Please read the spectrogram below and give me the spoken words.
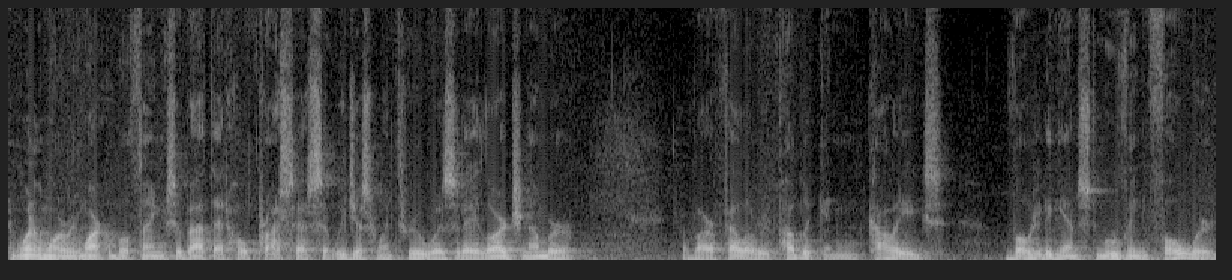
And one of the more remarkable things about that whole process that we just went through was that a large number of our fellow Republican colleagues voted against moving forward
